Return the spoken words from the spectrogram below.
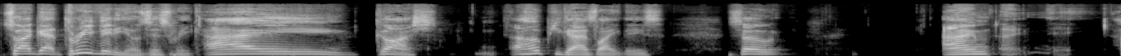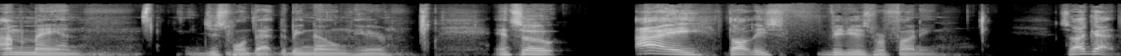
So, I got three videos this week. I, gosh, I hope you guys like these. So, I'm, I'm a man. Just want that to be known here. And so, I thought these videos were funny. So I got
